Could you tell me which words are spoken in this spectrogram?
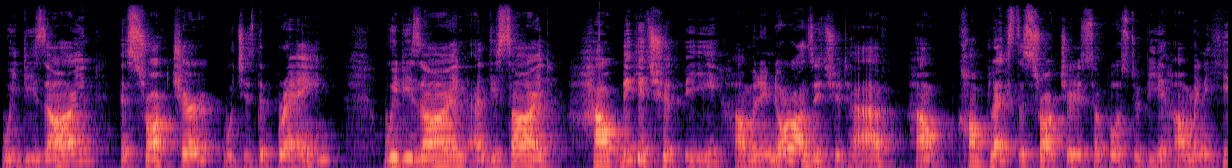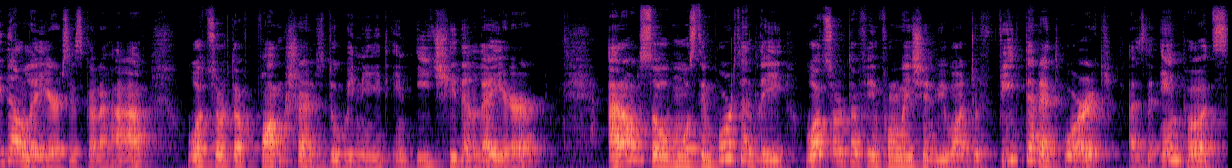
We design a structure, which is the brain. We design and decide how big it should be, how many neurons it should have, how complex the structure is supposed to be, how many hidden layers it's going to have, what sort of functions do we need in each hidden layer, and also, most importantly, what sort of information we want to feed the network as the inputs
